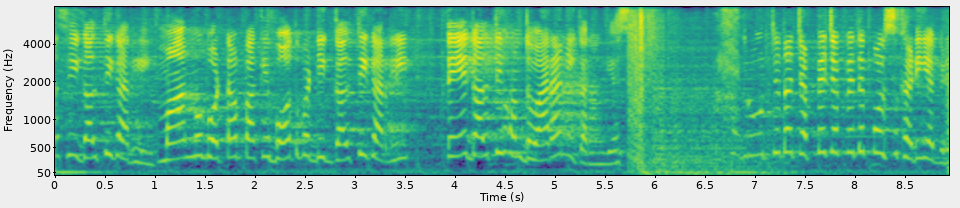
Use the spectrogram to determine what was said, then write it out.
ਅਸੀਂ ਗਲਤੀ ਕਰ ਲਈ। ਮਾਨ ਨੂੰ ਵੋਟਾਂ ਪਾ ਕੇ ਬਹੁਤ ਵੱਡੀ ਗਲਤੀ ਕਰ ਲਈ ਤੇ ਇਹ ਗਲਤੀ ਹੁਣ ਦੁਬਾਰਾ ਨਹੀਂ ਕਰਾਂਗੇ ਅਸੀਂ। ਸੰਗਰੂਰ 'ਚ ਤਾਂ ਚੱਪੇ ਚੱਪੇ ਤੇ ਪੁਲਿਸ ਖੜੀ ਹੈ ਵੀਰੇ।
